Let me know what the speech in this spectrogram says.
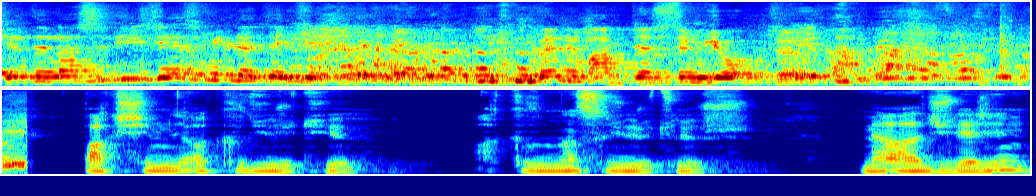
Şimdi nasıl diyeceğiz millete ki benim abdestim yoktu. Bak şimdi akıl yürütüyor. Akıl nasıl yürütülür? Mealcilerin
